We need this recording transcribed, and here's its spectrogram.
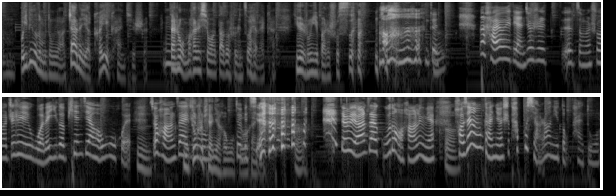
嗯，不一定这么重要，站着也可以看，其实，嗯，但是我们还是希望大多数人坐下来看，因为容易把这书撕了。哦，对嗯，那还有一点就是，呃，怎么说？这是我的一个偏见和误会，嗯，就好像在你都是偏见和误会，对不起 就是好像在古董行里面，嗯好像有种感觉是他不想让你懂太多，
